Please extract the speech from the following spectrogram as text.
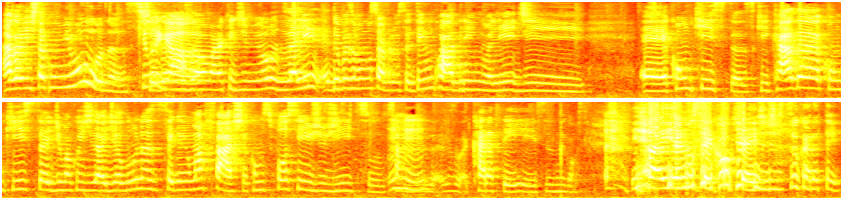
Agora a gente tá com mil alunas. Que Chegamos legal. ao marca de mil alunos. Ali, depois eu vou mostrar pra você, tem um quadrinho ali de é, conquistas, que cada conquista de uma quantidade de alunas, você ganha uma faixa, como se fosse jiu-jitsu, sabe? Uhum. Karatê, esses negócios. E aí eu não sei qual que é, jiu-jitsu ou karatê.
